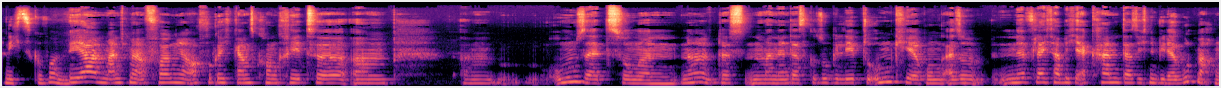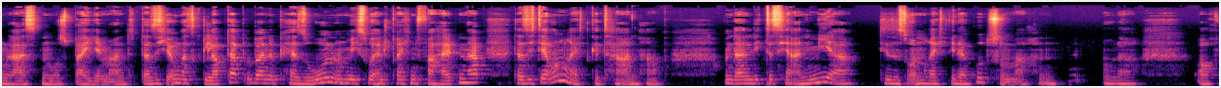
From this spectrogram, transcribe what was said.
nichts gewonnen. Ja, und manchmal erfolgen ja auch wirklich ganz konkrete ähm, ähm, Umsetzungen, ne, das, man nennt das so gelebte Umkehrung. Also, ne, vielleicht habe ich erkannt, dass ich eine Wiedergutmachung leisten muss bei jemand, dass ich irgendwas geglaubt habe über eine Person und mich so entsprechend verhalten habe, dass ich der Unrecht getan habe. Und dann liegt es ja an mir, dieses Unrecht wieder gut zu machen. Oder auch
